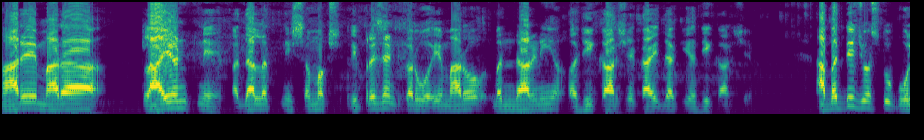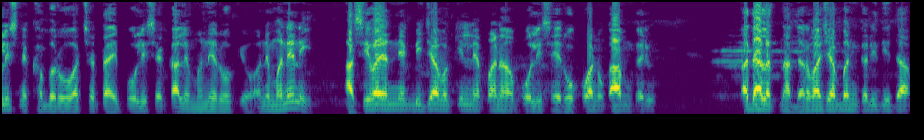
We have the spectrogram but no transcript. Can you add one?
મારે મારા ક્લાયન્ટને અદાલતની સમક્ષ રિપ્રેઝેન્ટ કરવો એ મારો બંધારણીય અધિકાર છે, કાયદાકીય અધિકાર છે. આ બધી જ વસ્તુ પોલીસને ખબર હોવા છતાંય પોલીસે કાલે મને રોક્યો. અને મને નહીં, આ સિવાય અન્ય બીજા વકીલને પણ પોલીસે રોકવાનું કામ કર્યું. અદાલતના દરવાજા બંધ કરી દીધા.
